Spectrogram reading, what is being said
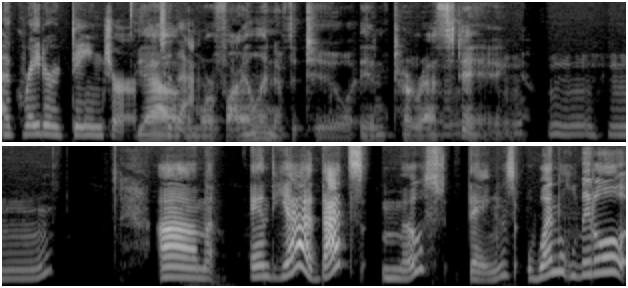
a greater danger Yeah, to the more violent of the two. Interesting. hmm Um, and yeah, that's most things. One little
